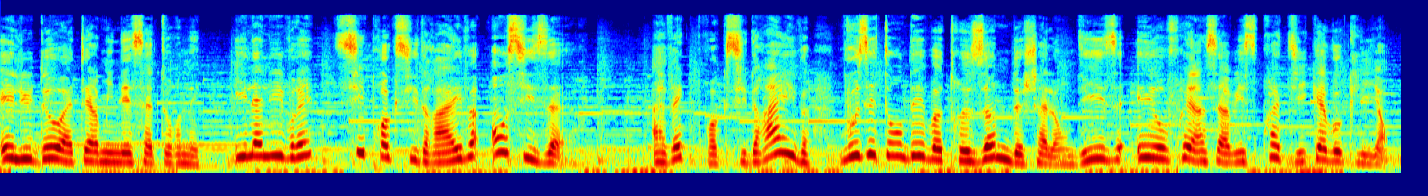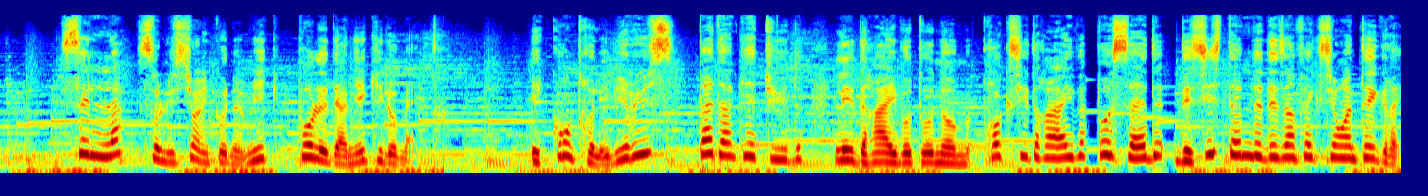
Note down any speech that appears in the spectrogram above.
et Ludo a terminé sa tournée. Il a livré 6 Proxy Drive en 6 heures. Avec Proxy Drive, vous étendez votre zone de chalandise et offrez un service pratique à vos clients. C'est la solution économique pour le dernier kilomètre. Et contre les virus, pas d'inquiétude, les drives autonomes Proxy Drive possèdent des systèmes de désinfection intégrés.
